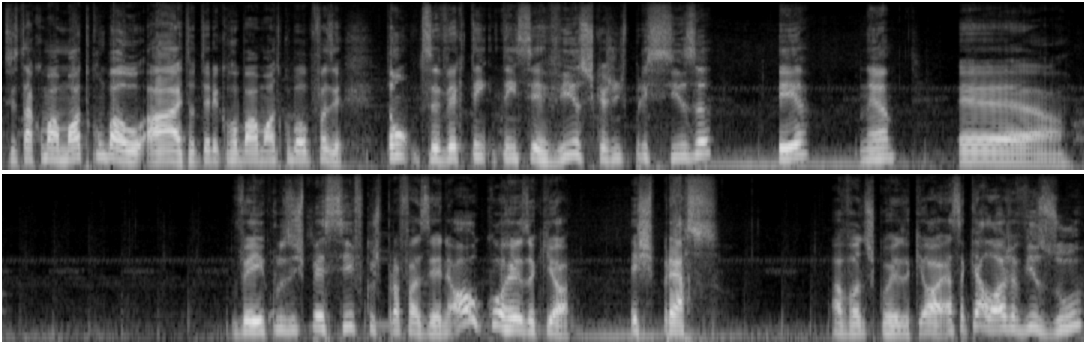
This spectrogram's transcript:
Você está com uma moto com baú. Ah, então eu teria que roubar uma moto com baú pra fazer. Então, você vê que tem, tem serviços que a gente precisa ter, né? É... Veículos específicos pra fazer, né? Ó o Correios aqui, ó. Expresso. A van dos Correios aqui, ó. Essa aqui é a loja Visu.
